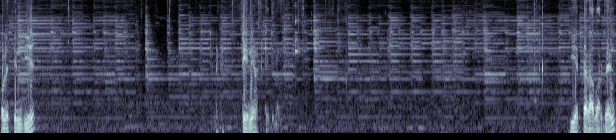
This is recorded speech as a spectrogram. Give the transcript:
পলিথিন দিয়ে টেনে আটকে দিলাম। দিয়ে একটা রাবার ব্যান্ড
